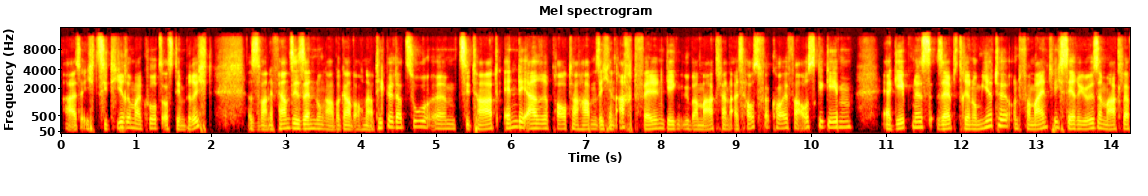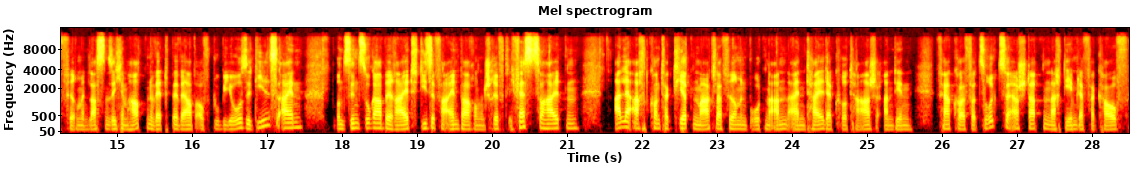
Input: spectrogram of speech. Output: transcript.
Also ich zitiere mal kurz aus dem Bericht. Also es war eine Fernsehsendung, aber gab auch einen Artikel dazu. Ähm, Zitat, NDR-Reporter haben sich in acht Fällen gegenüber Maklern als Hausverkäufer ausgegeben. Ergebnis, selbst renommierte und vermeintlich seriöse Maklerfirmen lassen sich im harten Wettbewerb auf dubiose Deals ein und sind sogar bereit, diese Vereinbarungen schriftlich festzuhalten. Alle acht kontaktierten Maklerfirmen boten an, einen Teil der Courtage an den Verkäufer zurückzuerstatten, nachdem der Verkauf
